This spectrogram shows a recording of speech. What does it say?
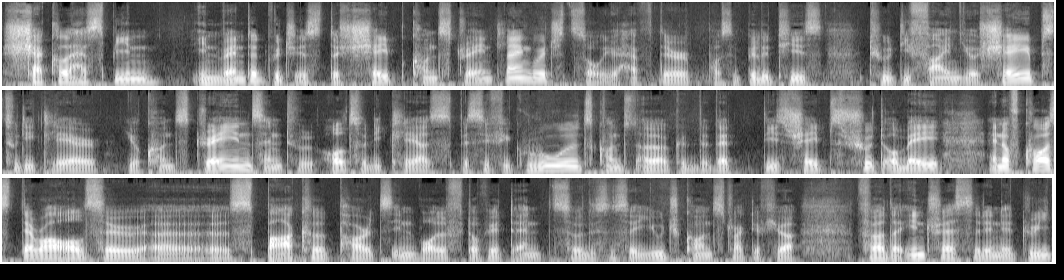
SHACL has been invented, which is the shape constraint language. So you have there possibilities to define your shapes, to declare your constraints, and to also declare specific rules uh, that these shapes should obey. And of course, there are also uh, SPARQL parts involved of it. And so this is a huge construct. If you're further interested in it, read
